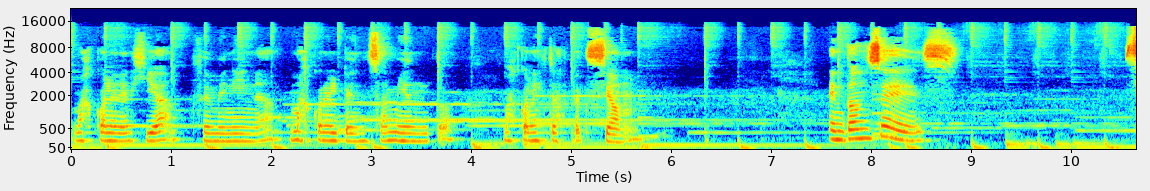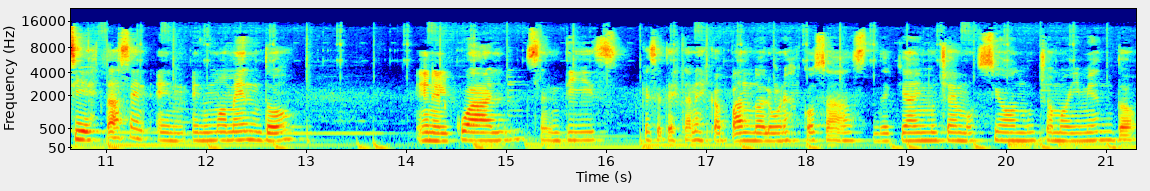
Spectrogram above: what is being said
más con la energía femenina, más con el pensamiento, más con la introspección. Entonces, si estás en, un momento en el cual sentís que se te están escapando algunas cosas, de que hay mucha emoción, mucho movimiento.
